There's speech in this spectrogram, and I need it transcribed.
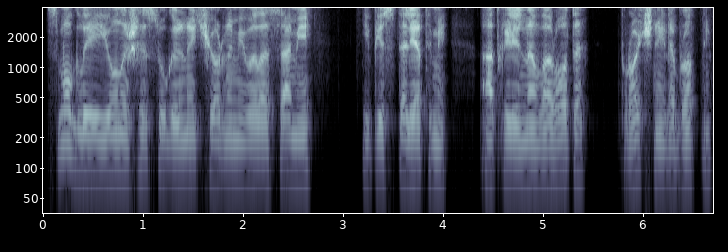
Смуглые юноши с угольно-черными волосами и пистолетами открыли нам ворота, прочные и добротные.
